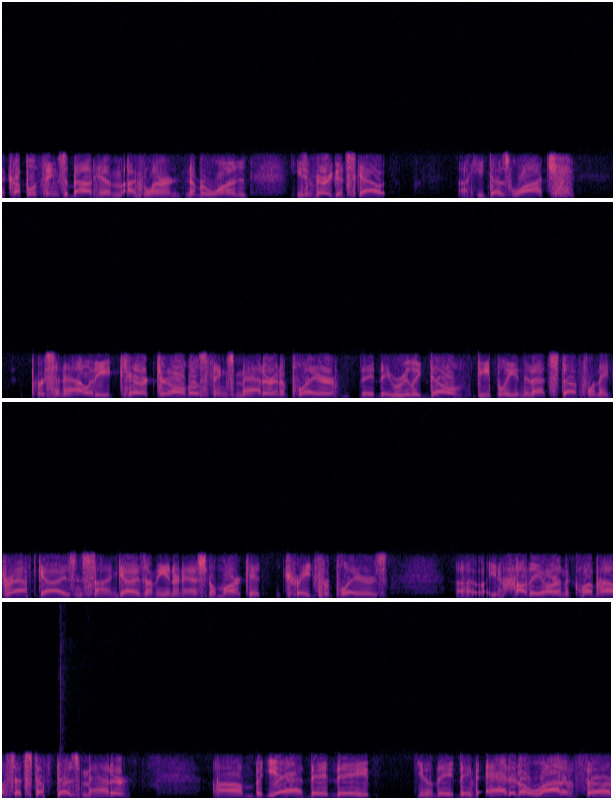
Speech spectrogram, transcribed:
a couple of things about him I've learned. Number one, he's a very good scout. Uh, he does watch personality, character, all those things matter in a player. They they really delve deeply into that stuff when they draft guys and sign guys on the international market, trade for players. Uh, you know how they are in the clubhouse. That stuff does matter. Um, but yeah, they they you know they they've added a lot of uh,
